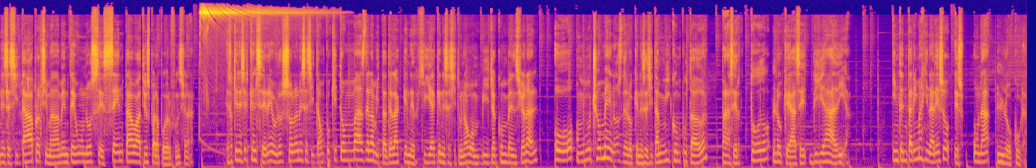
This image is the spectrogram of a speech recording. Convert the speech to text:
necesita aproximadamente unos 60 vatios para poder funcionar. Eso quiere decir que el cerebro solo necesita un poquito más de la mitad de la energía que necesita una bombilla convencional o mucho menos de lo que necesita mi computador para hacer todo lo que hace día a día. Intentar imaginar eso es una locura.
